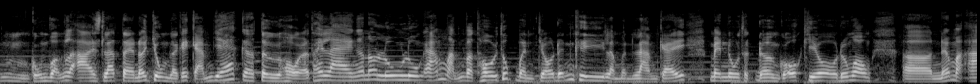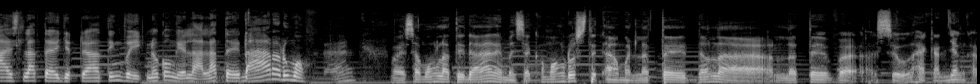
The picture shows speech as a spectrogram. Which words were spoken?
Ừ, cũng vẫn là ice latte. Nói chung là cái cảm giác ờ, từ hồi ở Thái Lan đó, nó luôn luôn ám ảnh và thôi thúc mình cho đến khi là mình làm cái menu thực đơn của Okio đúng không? À, nếu mà ice latte dịch ra tiếng Việt nó có nghĩa là latte đá đó đúng không? Đá và sau món latte đá này mình sẽ có món roasted almond latte đó là latte và sữa hạt hạnh nhân hả?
